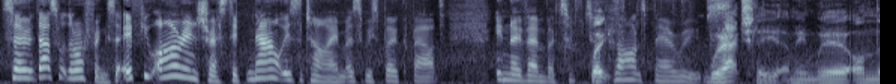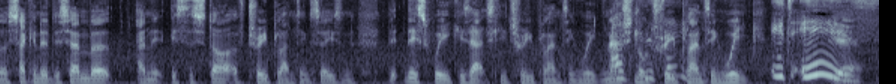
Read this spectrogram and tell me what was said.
So that's what they're offering. So if you are interested, now is the time, as we spoke about in November, to, to Well, plant bare roots. We're actually, I mean, we're on the 2nd of December and it's the start of tree planting season. This week is actually tree planting week, National Tree say. Planting Week. It is.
